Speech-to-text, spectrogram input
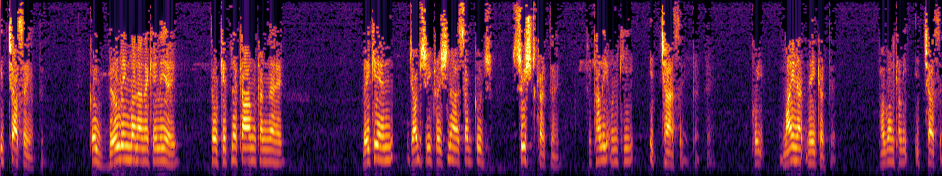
इच्छा से होते कोई बिल्डिंग बनाने के लिए तो कितना काम करना है? लेकिन जब श्री कृष्ण सब कुछ सृष्ट करते हैं तो खाली उनकी इच्छा से करते हैं। कोई मेहनत नहीं करते। भगवान खाली इच्छा से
